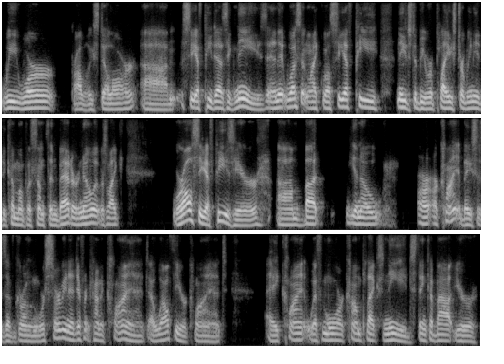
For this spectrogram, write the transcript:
we were probably still are um, CFP designees. And it wasn't like, well, CFP needs to be replaced or we need to come up with something better. No, it was like, we're all CFPs here, um, but you know, our, our client bases have grown. We're serving a different kind of client, a wealthier client, a client with more complex needs. Think about your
